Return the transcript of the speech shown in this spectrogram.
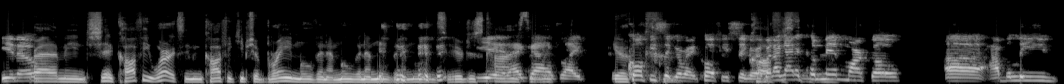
You know, right? I mean, shit. Coffee works. I mean, coffee keeps your brain moving and moving and moving and moving. So you're just yeah. That guy's like coffee cigarette, coffee cigarette. Coffee but I got to commend Marco. Uh, I believe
